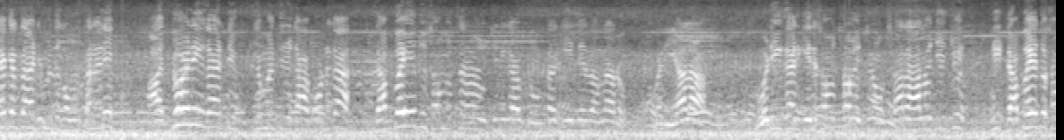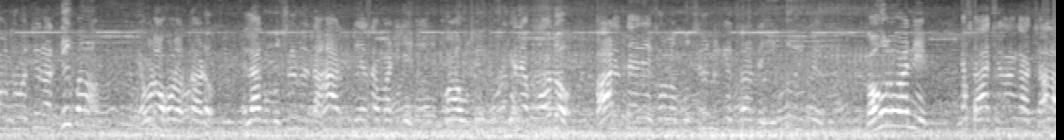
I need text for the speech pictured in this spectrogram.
ఏకతాటి మీదగా ఉంటారని అద్వానీ గారిని ముఖ్యమంత్రి కాకుండా డెబ్బై ఐదు సంవత్సరాలు వచ్చినాయి కాబట్టి ఉంటాకి లేదన్నారు మరి ఎలా మోడీ గారికి ఎన్ని సంవత్సరాలు వచ్చినా ఒకసారి ఆలోచించి. నీ డెబ్బై ఐదు సంవత్సరం వచ్చిన దీపా. ఎవడో ఒకడు వస్తాడు. ఇలాగ ముస్లింలు దహారం చేస్తాం మట్టికి మా ఊరికైనా పోదు. భారతదేశంలో ముస్లింలకి ఇస్తున్న హిందువులకి గౌరవాన్ని శాశ్వతంగా చాలా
